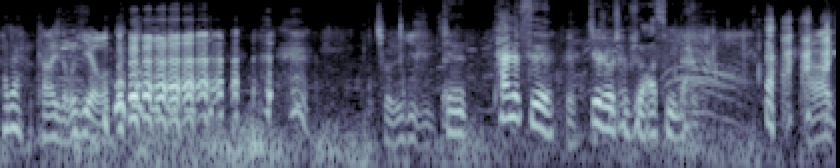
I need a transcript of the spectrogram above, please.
가자 강아지 너무 귀여워. 졸기 진짜. 저는 타임랩스 찍으려고 잠시 나왔습니다. 강아지.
